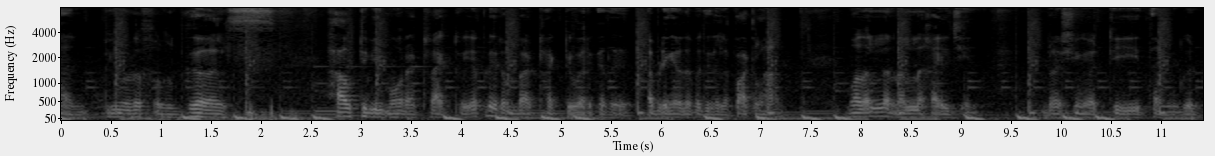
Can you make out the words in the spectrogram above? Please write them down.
and beautiful girls. How to be more attractive எப்படி ரொம்ப அட்ராக்டிவாக இருக்குது அப்படிங்கிறத பற்றி இதில் பார்க்கலாம். முதல்ல நல்ல hygiene brushing your teeth and good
